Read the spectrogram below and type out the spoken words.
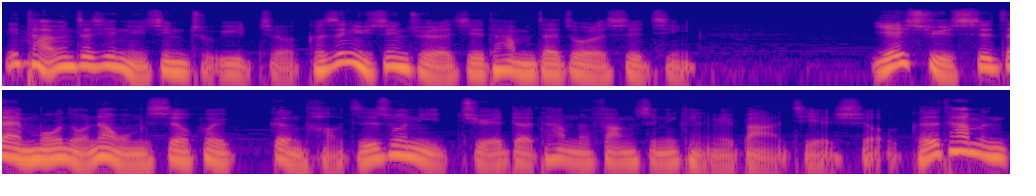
你讨厌这些女性主义者，可是女性主义者其实他们在做的事情，也许是在某种让我们社会更好，只是说你觉得他们的方式你可能没办法接受，可是他们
